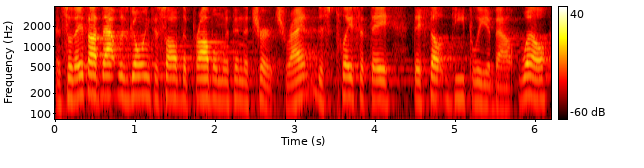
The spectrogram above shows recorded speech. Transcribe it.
And so they thought that was going to solve the problem within the church, right? This place that they, they felt deeply about. Well,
